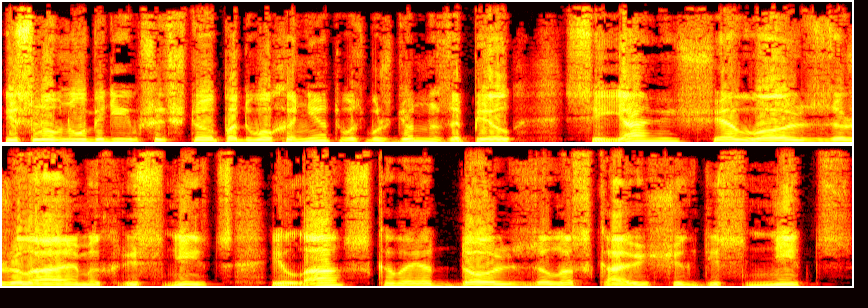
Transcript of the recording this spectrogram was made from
и, словно убедившись, что подвоха нет, возбужденно запел «Сияющая вольза желаемых ресниц и ласковая дольза ласкающих десниц».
